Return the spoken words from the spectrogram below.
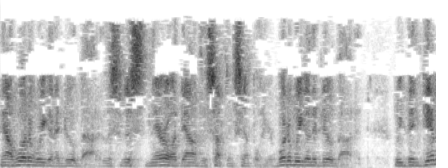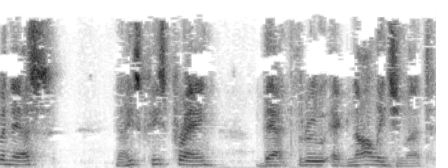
Now, what are we going to do about it? Let's just narrow it down to something simple here. What are we going to do about it? We've been given this. Now he's, he's praying that through acknowledgement,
